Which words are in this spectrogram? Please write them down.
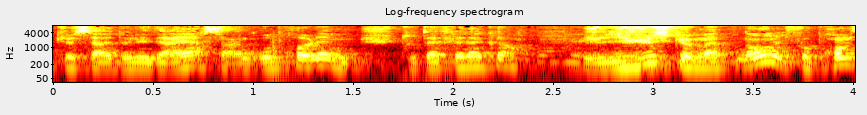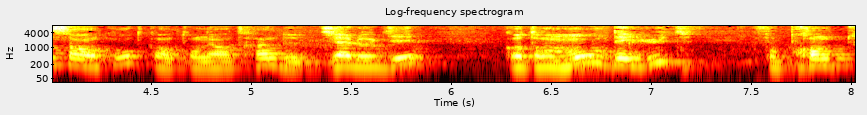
que ça a donné derrière, c'est un gros problème. Je suis tout à fait d'accord. Je dis juste que maintenant, il faut prendre ça en compte quand on est en train de dialoguer, quand on monte des luttes. Faut prendre,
